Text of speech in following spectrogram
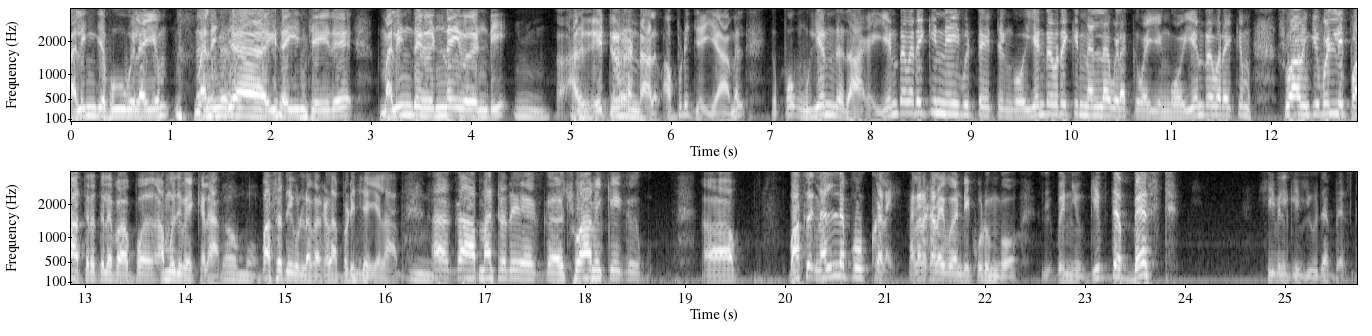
மலிஞ்ச பூவிலையும் மலிஞ்ச இதையும் செய்து மலிந்த எண்ணெய் வேண்டி. அது ஏற்ற வேண்டாலும் அப்படி செய்யாமல் இப்போ உயர்ந்ததாக இயன்ற வரைக்கும் நெய் விட்டு ஏற்றுங்கோ இயன்ற வரைக்கும் நல்ல விளக்கு வையுங்கோ இயன்ற வரைக்கும் சுவாமிக்கு வெள்ளி பாத்திரத்தில் அமுது வைக்கலாம். வசதி உள்ளவர்கள் அப்படி செய்யலாம் மற்றது சுவாமிக்கு வச நல்ல பூக்களை மலர்களை வேண்டி கொடுங்கோ. When you give the best he will give you the best.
